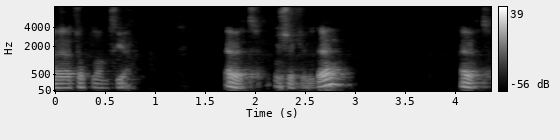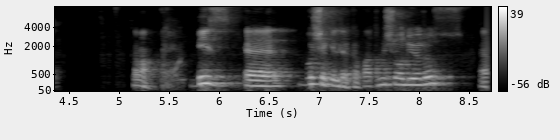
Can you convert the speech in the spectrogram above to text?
e, toplantıya. Evet, bu şekilde. Evet. Tamam. Biz e, bu şekilde kapatmış oluyoruz. E,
